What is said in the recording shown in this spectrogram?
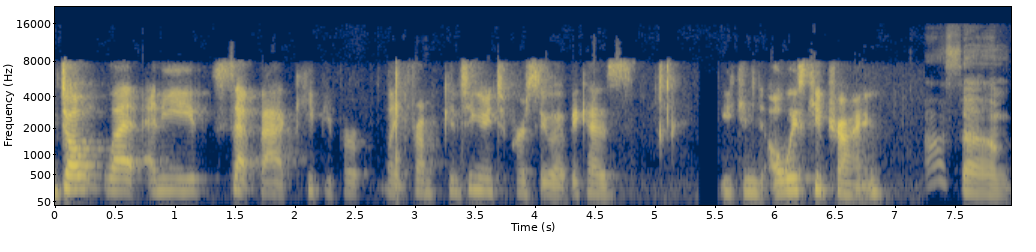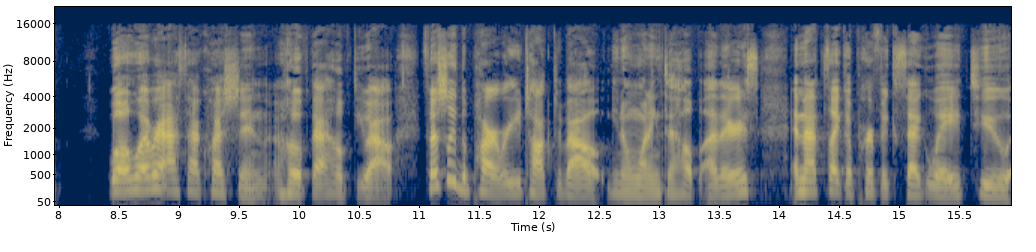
don't let any setback keep you per, like from continuing to pursue it because you can always keep trying. Awesome. Well, whoever asked that question, I hope that helped you out, especially the part where you talked about, you know, wanting to help others. And that's like a perfect segue to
